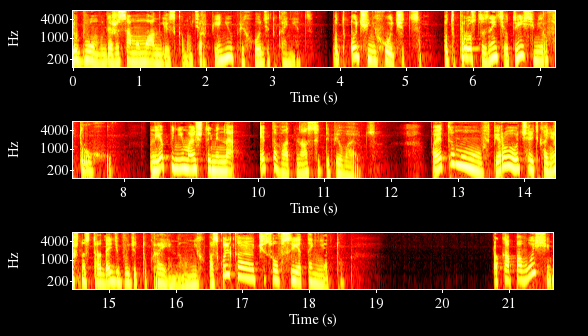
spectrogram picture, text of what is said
Любому, даже самому ангельскому терпению приходит конец. Вот очень хочется. Вот просто, знаете, вот весь мир в труху. Но я понимаю, что именно этого от нас и добиваются. Поэтому в первую очередь, конечно, страдать будет Украина. У них поскольку часов света нету? Пока по 8,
